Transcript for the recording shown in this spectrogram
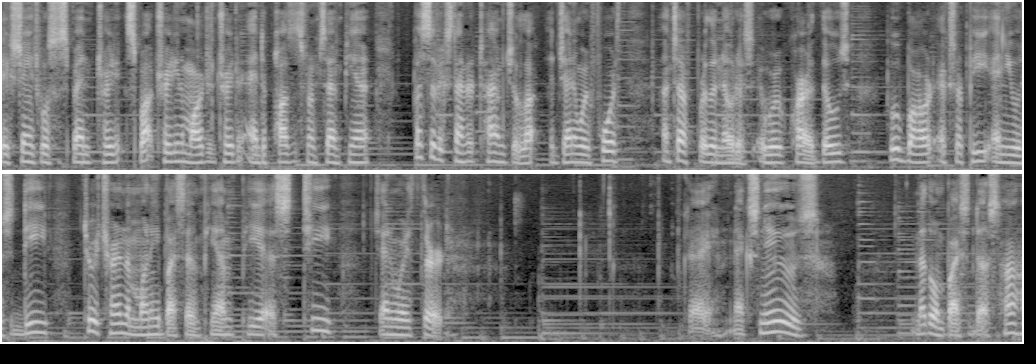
The exchange will suspend trading, spot trading, margin trading, and deposits from 7 p.m. Pacific Standard Time, July, January 4th, until further notice. It will require those who borrowed XRP and USD to return the money by 7 p.m. PST, January 3rd. Okay, next news. Another one bites the dust, huh?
